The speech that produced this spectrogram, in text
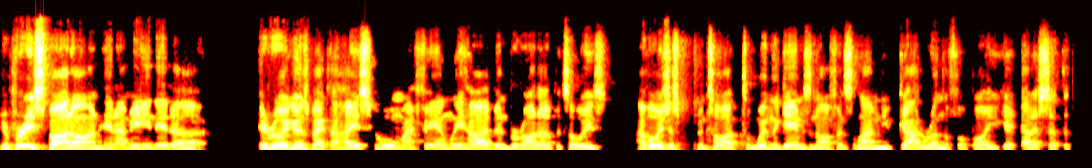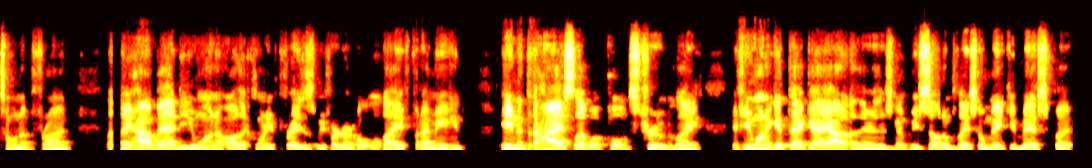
You're pretty spot on. And I mean it uh it really goes back to high school, my family, how I've been brought up. It's always I've always just been taught to win the game as an offensive lineman, you gotta run the football. You gotta set the tone up front. Like how bad do you want to all the corny phrases we've heard our whole life. But I mean, even at the highest level, it holds true. Like if you want to get that guy out of there, there's going to be seldom place he'll make you miss. But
